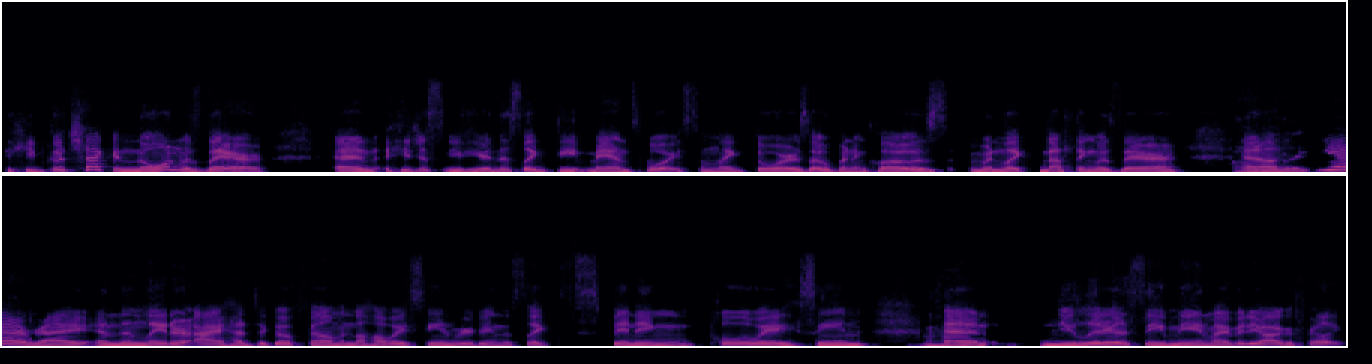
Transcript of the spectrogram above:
he'd go check and no one was there. And he just you hear this like deep man's voice and like doors open and close when like nothing was there. And I Oh was my like, yeah, right. And then later I had to go film in the hallway scene. We were doing this like spinning pull away scene. Mhm. And you literally see me and my videographer like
